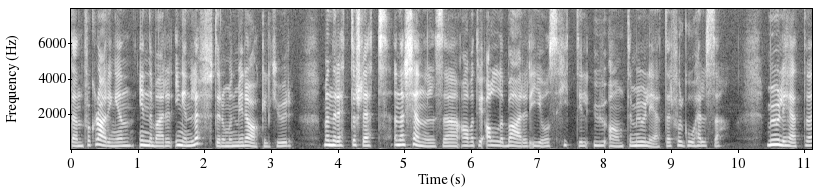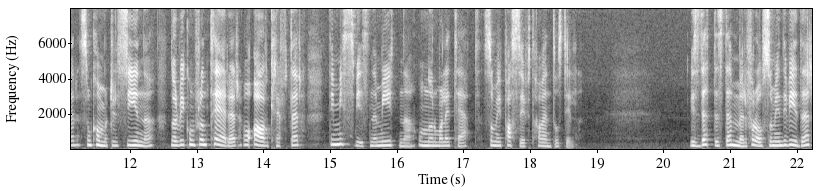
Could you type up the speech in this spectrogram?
Den forklaringen innebærer ingen løfter om en mirakelkur, men rett og slett en erkjennelse av at vi alle bærer i oss hittil uante muligheter for god helse muligheter som kommer til syne når vi konfronterer og avkrefter de misvisende mytene om normalitet som vi passivt har vent oss til. Hvis dette stemmer for oss som individer,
